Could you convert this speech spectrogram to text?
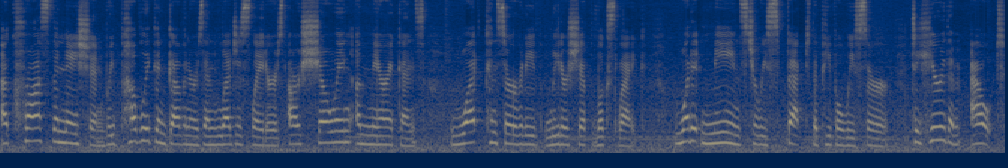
Across the nation, Republican governors and legislators are showing Americans what conservative leadership looks like, what it means to respect the people we serve, to hear them out,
